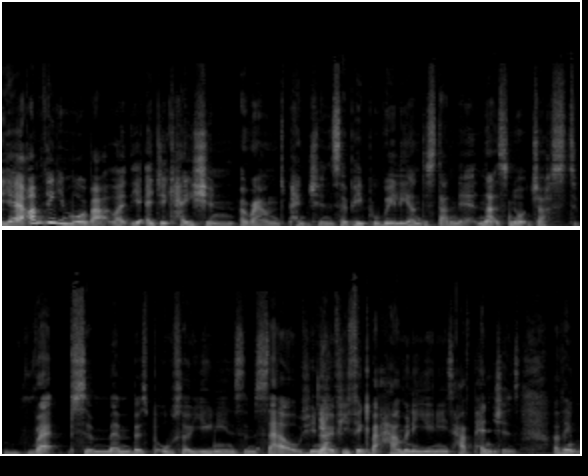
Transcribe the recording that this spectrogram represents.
Yeah, I'm thinking more about like the education around pensions so people really understand it. And that's not just reps and members, but also unions themselves. You know, Yeah. if you think about how many unions have pensions, I think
